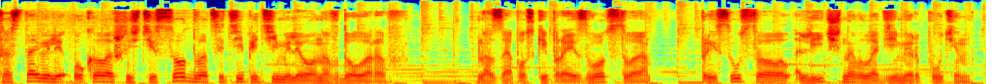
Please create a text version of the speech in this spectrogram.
составили около 625 миллионов долларов. На запуске производства присутствовал лично Владимир Путин –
